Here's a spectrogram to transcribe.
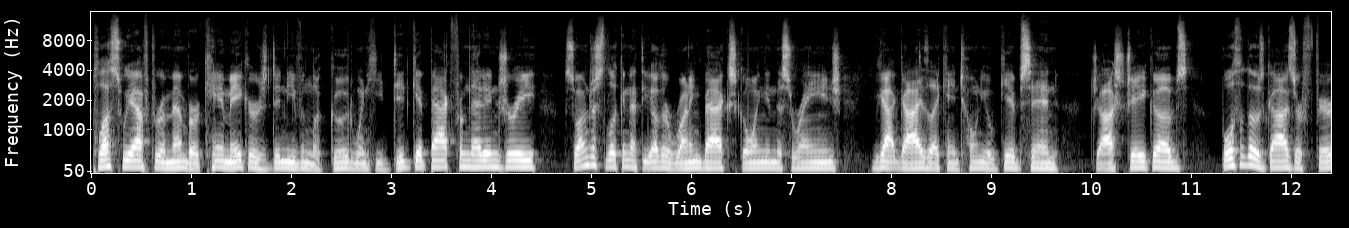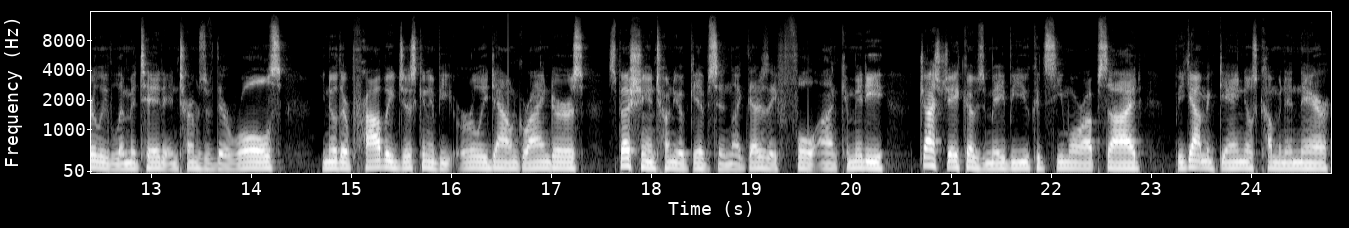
Plus, we have to remember Cam Akers didn't even look good when he did get back from that injury. So I'm just looking at the other running backs going in this range. You've got guys like Antonio Gibson, Josh Jacobs. Both of those guys are fairly limited in terms of their roles. You know, they're probably just going to be early down grinders, especially Antonio Gibson. Like, that is a full on committee. Josh Jacobs, maybe you could see more upside, but you got McDaniels coming in there.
